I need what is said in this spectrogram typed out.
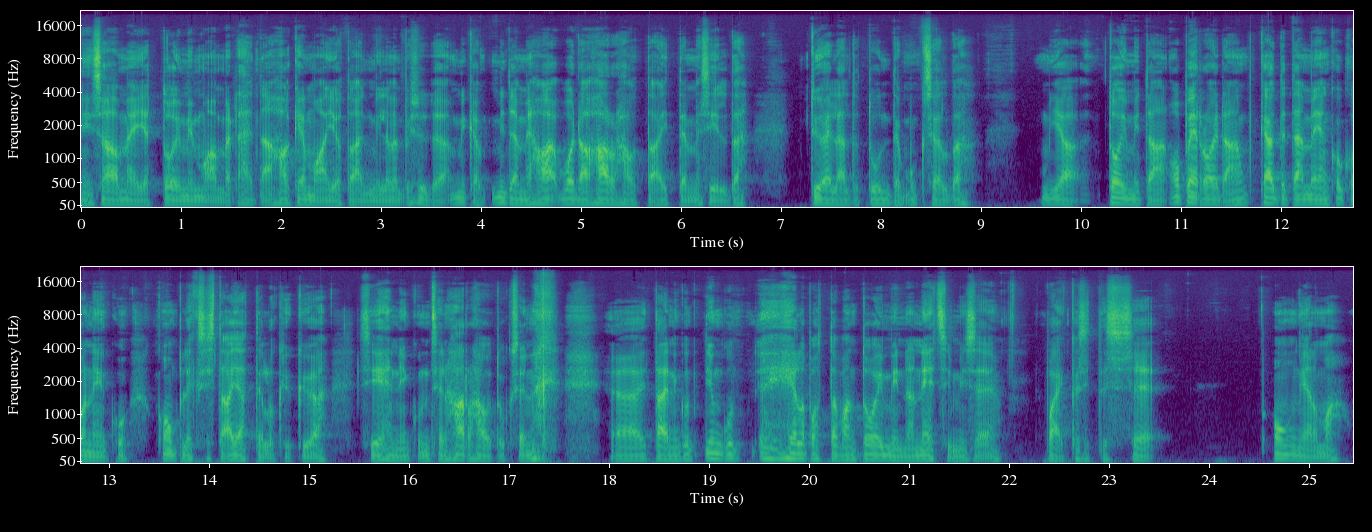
niin saa meidät toimimaan. Me lähdetään hakemaan jotain, millä me pysytään, mikä, mitä me ha- voidaan harhauttaa itsemme siltä työläältä tuntemukselta ja toimitaan, operoidaan, käytetään meidän koko niin kuin, kompleksista ajattelukykyä siihen niin kuin, sen harhautuksen tai niin kuin, jonkun helpottavan toiminnan etsimiseen, vaikka sitten se ongelma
